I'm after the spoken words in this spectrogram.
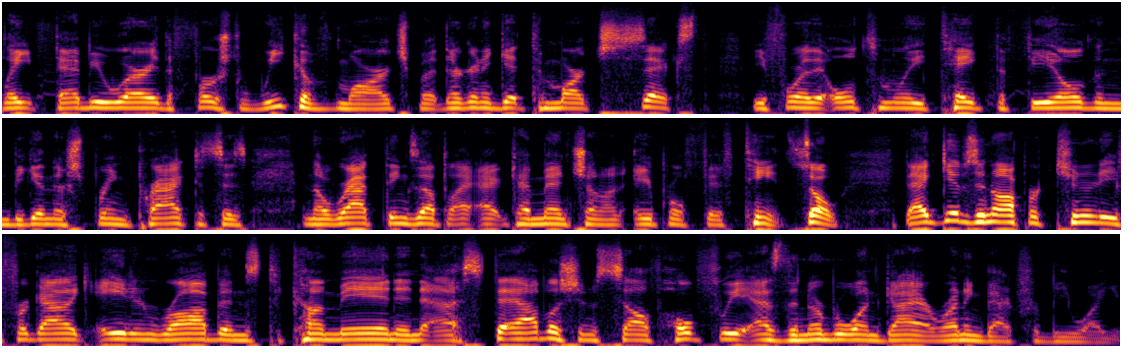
late February, the first week of March, but they're going to get to March 6th before they ultimately take the field and begin their spring practices, and they'll wrap things up, like I mentioned, on April 15th. So that that gives an opportunity for a guy like Aidan Robbins to come in and establish himself, hopefully, as the number one guy at running back for BYU.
